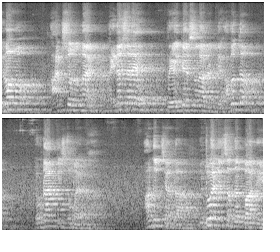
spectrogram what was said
ఎన్నో ఆంక్షలు ఉన్నాయి. అయినా సరే ఏం చేస్తున్నారంటే అబద్ధం ఇవ్వడానికి ఇష్టం లేక అందుచేత ఇటువంటి సందర్భాన్ని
